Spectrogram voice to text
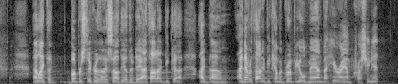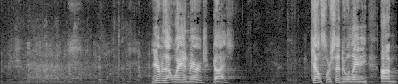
I like the bumper sticker that I saw the other day. I thought I'd become, I, um, I never thought I'd become a grumpy old man, but here I am crushing it. you ever that way in marriage, guys? Counselor said to a lady, um,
